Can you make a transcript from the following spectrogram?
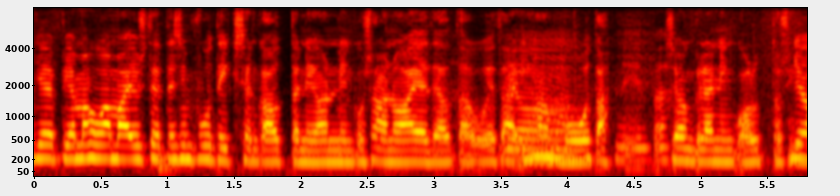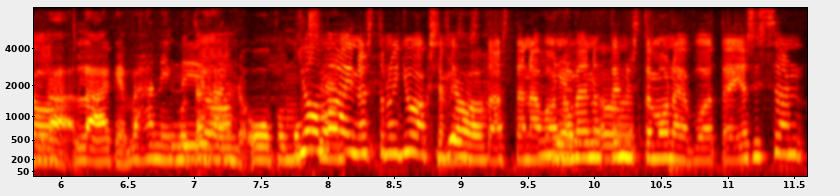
jep, ja mä huomaan just, että esim. futiksen kautta niin on niinku saanut ajateltua jotain Joo, ihan muuta. niinpä. Se on kyllä niinku ollut tosi Joo. hyvä lääke vähän niinku Niin, tähän Joo, uupumukseen. mä oon innostunut juoksemisesta Joo. taas tänä vuonna. Jep. Mä en ole Joo. tehnyt sitä moneen vuoteen. Ja siis se on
